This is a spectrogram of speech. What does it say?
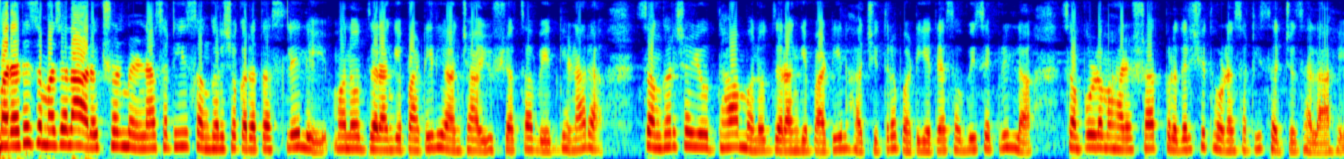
मराठा समाजाला आरक्षण मिळण्यासाठी संघर्ष करत असलेले मनोज जरांगे पाटील यांच्या आयुष्याचा वेध घेणारा संघर्ष योद्धा मनोज जरांगे पाटील हा चित्रपट येत्या सव्वीस एप्रिलला संपूर्ण महाराष्ट्रात प्रदर्शित होण्यासाठी सज्ज झाला आहे.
